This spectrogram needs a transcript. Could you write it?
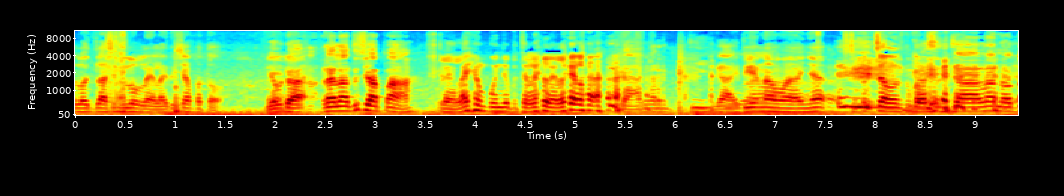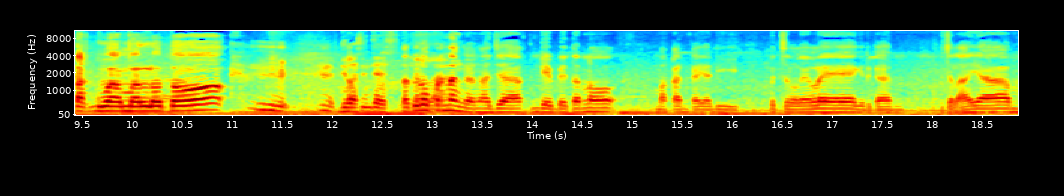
lo jelasin dulu Lela itu siapa toh? Ya udah, Lela itu siapa? Lela yang punya pecel lele lela. Gak ngerti. Enggak, itu yang namanya si pecel itu. Sejalan otak gua sama lo toh. Jelasin, Ces. Tapi lo pernah nggak ngajak gebetan lo makan kayak di pecel lele gitu kan? Pecel ayam,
